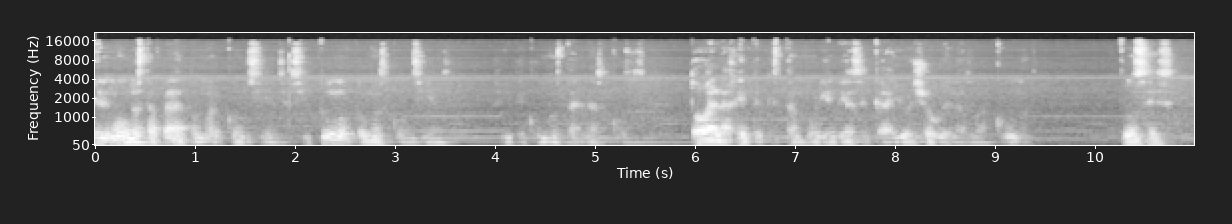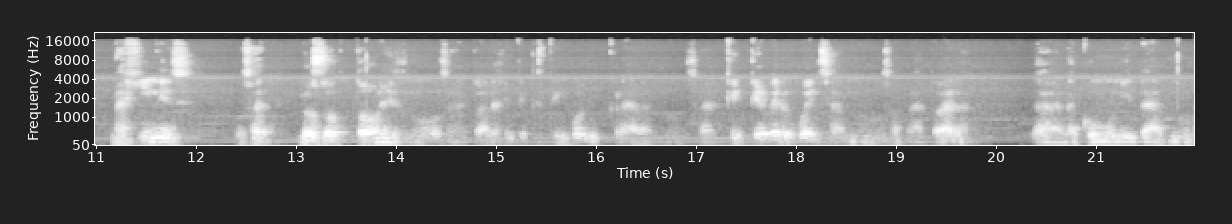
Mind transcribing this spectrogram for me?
El mundo está para tomar conciencia. Si tú no tomas conciencia, de cómo están las cosas. Toda la gente que está muriendo ya se cayó el show de las vacunas. Entonces, imagínense, o sea, los doctores, ¿no? O sea, toda la gente que está involucrada, ¿no? O sea, qué, vergüenza, ¿no? O sea, para toda la, comunidad, ¿no?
